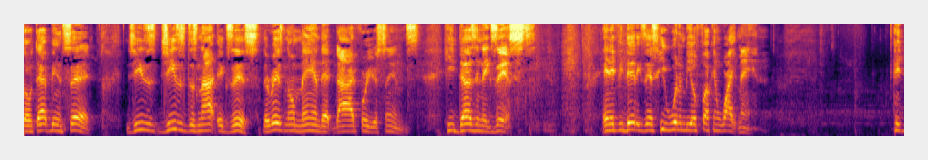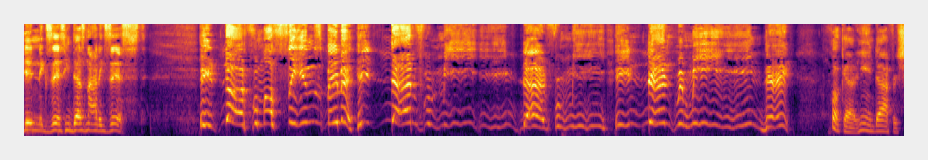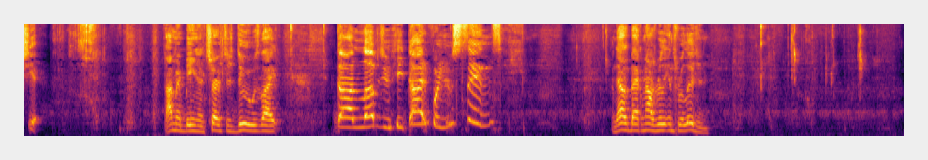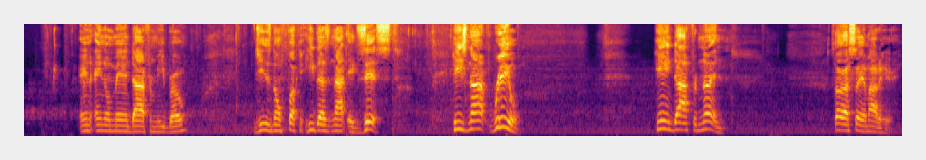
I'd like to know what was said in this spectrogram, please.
So with that being said, Jesus Jesus does not exist. There is no man that died for your sins. He doesn't exist. And if he did exist, he wouldn't be a fucking white man. He didn't exist. He does not exist. He died for my sins, baby. He died for me. He died for me. He died for me. He died. Fuck out. He ain't died for shit. I remember being in church. This dude was like, God loves you. He died for your sins. And that was back when I was really into religion. Ain't, ain't no man died for me, bro. Jesus don't fucking, he does not exist. He's not real. He ain't died for nothing. So I gotta say, I'm out of here.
